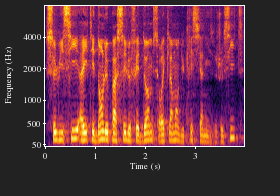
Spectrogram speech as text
celui-ci a été dans le passé le fait d'hommes se réclamant du christianisme. Je cite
